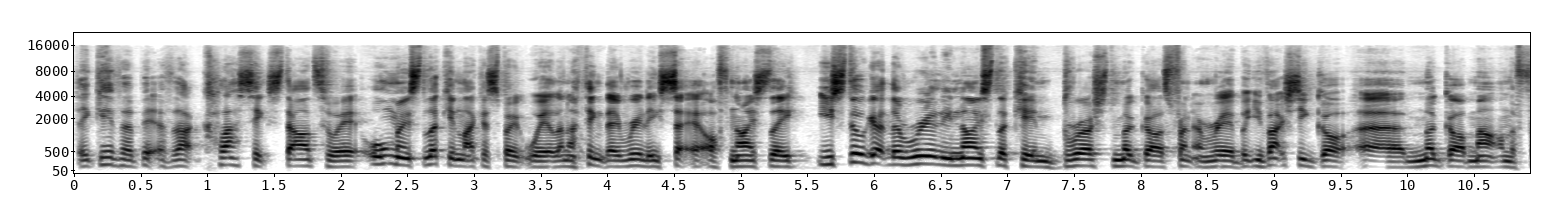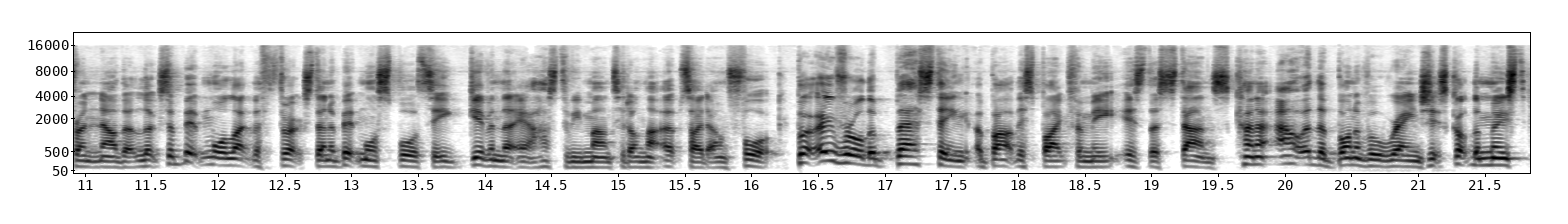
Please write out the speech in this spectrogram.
they give a bit of that classic style to it, almost looking like a spoke wheel, and I think they really set it off nicely. You still get the really nice looking brushed mudguards front and rear, but you've actually got a mudguard mount on the front now that looks a bit more like the Thruxton, a bit more sporty, given that it has to be mounted on that upside down fork. But overall, the best thing about this bike for me is the stance. Kind of out of the Bonneville range, it's got the most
